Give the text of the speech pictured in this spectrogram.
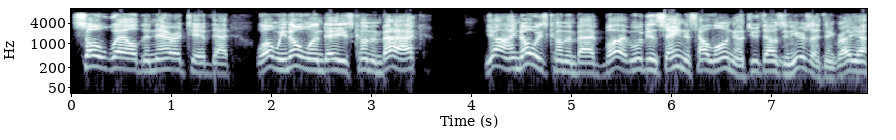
so well the narrative that, well, we know one day he's coming back. Yeah, I know he's coming back, but we've been saying this how long now? 2,000 years, I think, right? Yeah,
